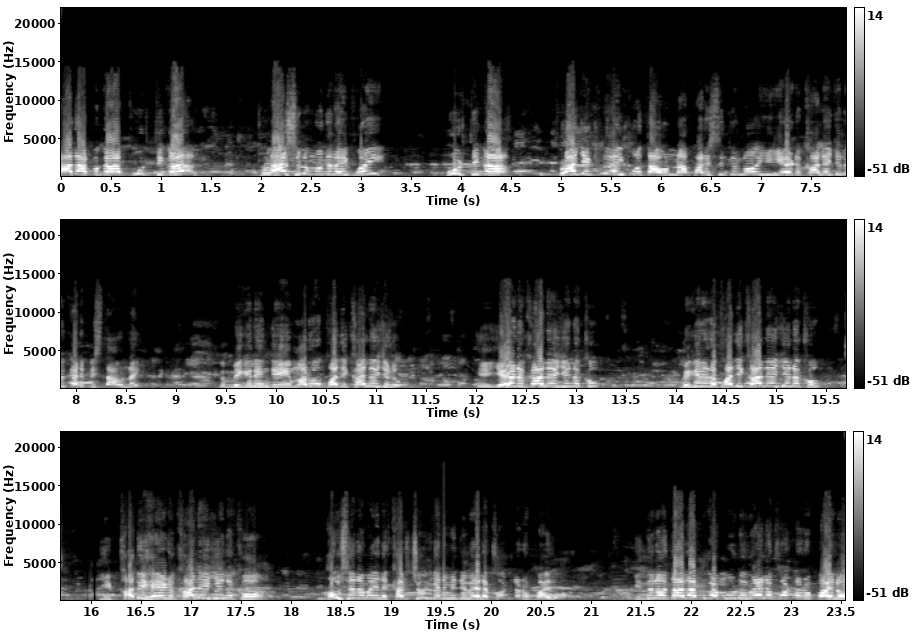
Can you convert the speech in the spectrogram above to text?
దాదాపుగా పూర్తిగా క్లాసులు మొదలైపోయి పూర్తిగా ప్రాజెక్టులు అయిపోతా ఉన్న పరిస్థితుల్లో ఈ ఏడు కాలేజీలు కనిపిస్తా ఉన్నాయి. ఇక మిగిలింది మరో పది కాలేజీలు. ఈ ఏడు కాలేజీలకు మిగిలిన పది కాలేజీలకు ఈ పదిహేడు కాలేజీలకు అవసరమైన ఖర్చు ఎనిమిది వేల కోట్ల రూపాయలు. ఇందులో దాదాపుగా మూడు వేల కోట్ల రూపాయలు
